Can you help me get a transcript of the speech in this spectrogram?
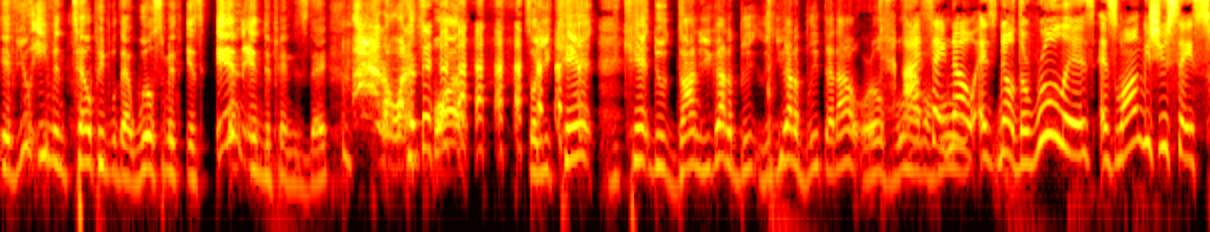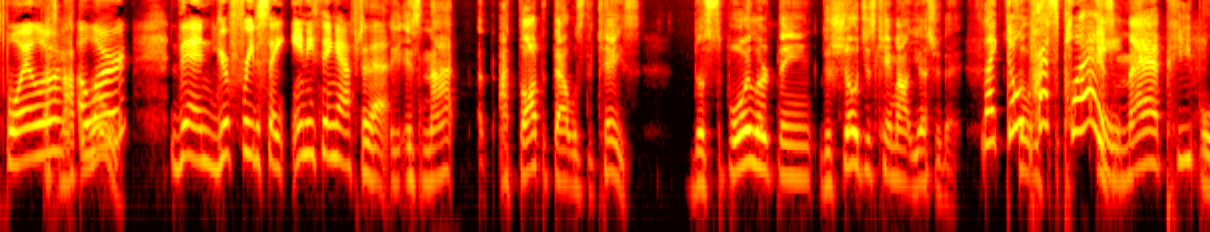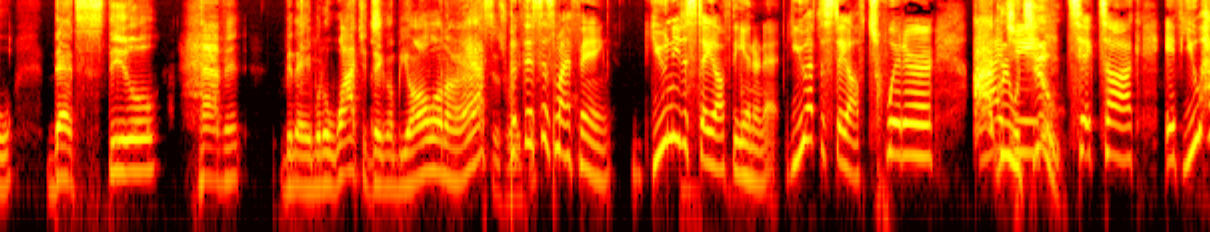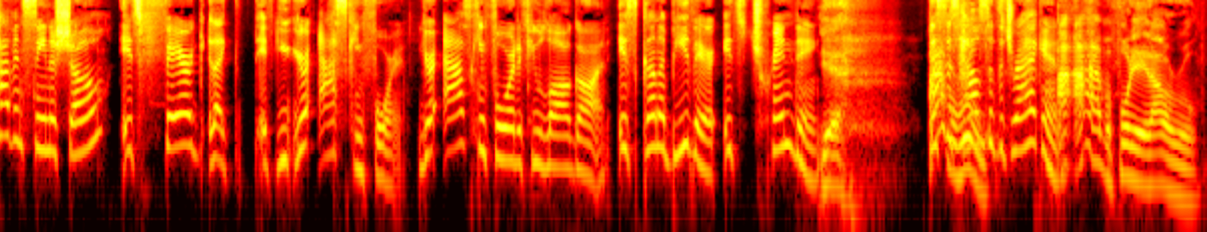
if you even tell people that Will Smith is in Independence Day, I don't want to spoil. so you can't, you can't do Donnie. You gotta, ble- you gotta bleep that out, or else we'll I say whole- no. As no, the rule is as long as you say spoiler That's not the alert, then you're free to say anything after that. It's not. I thought that that was the case. The spoiler thing, the show just came out yesterday. Like, don't So press It's play. It's mad people that still haven't been able to watch it. They're gonna be all on our asses. But this is my thing. You need to stay off the internet. You have to stay off Twitter. I agree with you. TikTok. If you haven't seen a show, it's fair. Like if you, you're asking for it, you're asking for it. If you log on, it's gonna be there. It's trending. yeah. this is House of the Dragon. I, I have a forty-eight hour rule.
